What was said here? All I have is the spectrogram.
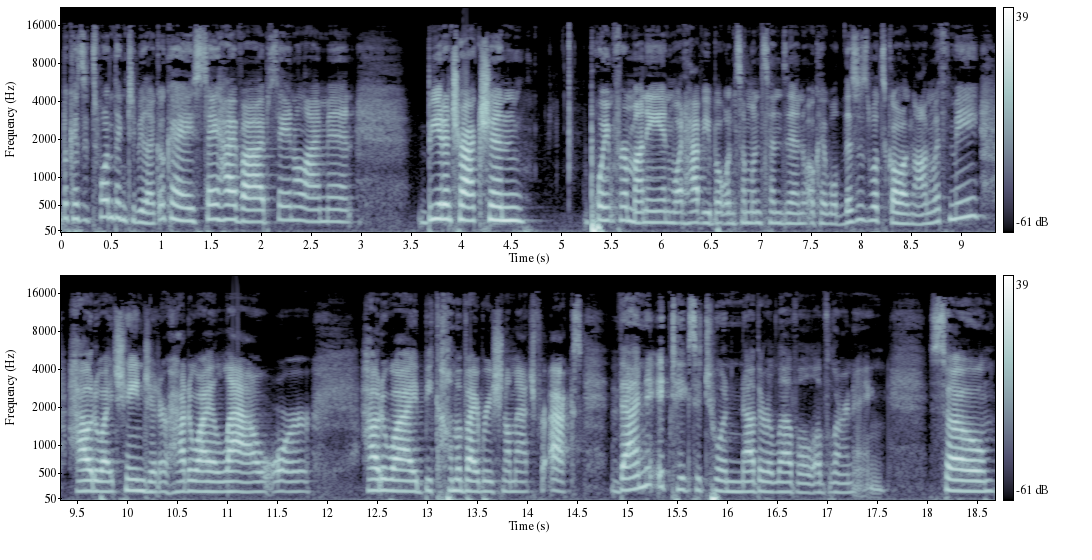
because it's one thing to be like okay stay high vibe stay in alignment be an attraction point for money and what have you. But when someone sends in okay well this is what's going on with me. How do i change it or how do i allow or how do i become a vibrational match for x then it takes it to another level of learning so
